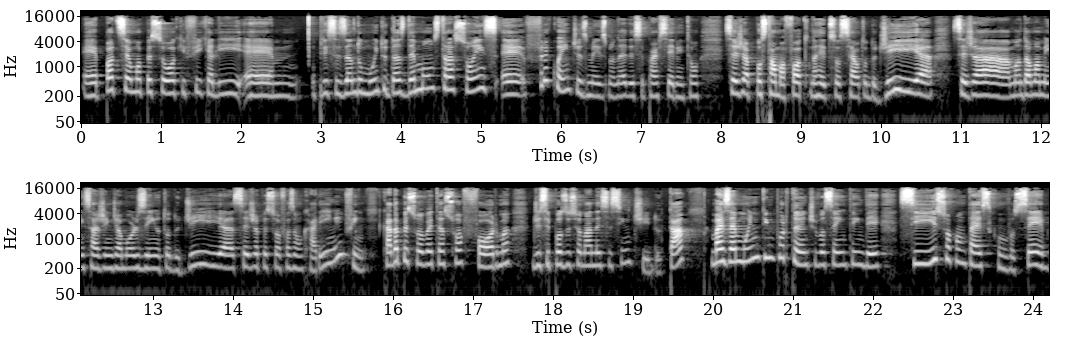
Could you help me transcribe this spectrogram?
É, pode ser uma pessoa que fica ali é, precisando muito das demonstrações é, frequentes mesmo, né, desse parceiro. Então, seja postar uma foto na rede social todo dia dia, seja mandar uma mensagem de amorzinho todo dia, seja a pessoa fazer um carinho, enfim, cada pessoa vai ter a sua forma de se posicionar nesse sentido, tá? Mas é muito importante você entender se isso acontece com você,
